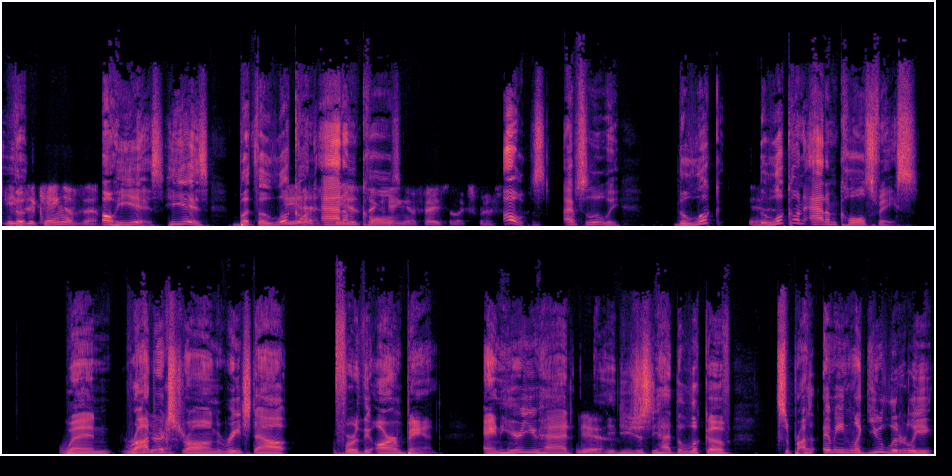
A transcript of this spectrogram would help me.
He's the the king of them. oh he is he is but the look he on is. Adam Cole's the king of facial expression. oh absolutely the look yeah. the look on Adam Cole's face when Roderick Yeah. Strong reached out for the armband, and here you had, Yeah. you just had the look of surprise. I mean, like you literally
